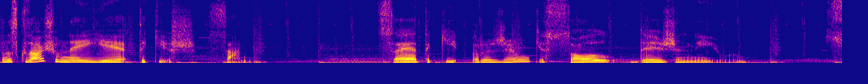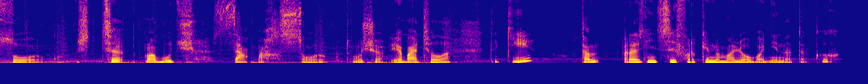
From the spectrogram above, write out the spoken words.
Вона сказала, що в неї є такі ж самі. Це такі рожевенькі Sol de Janeiro. 40. Це, мабуть, запах 40, тому що я бачила такі, там різні циферки намальовані на таких.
